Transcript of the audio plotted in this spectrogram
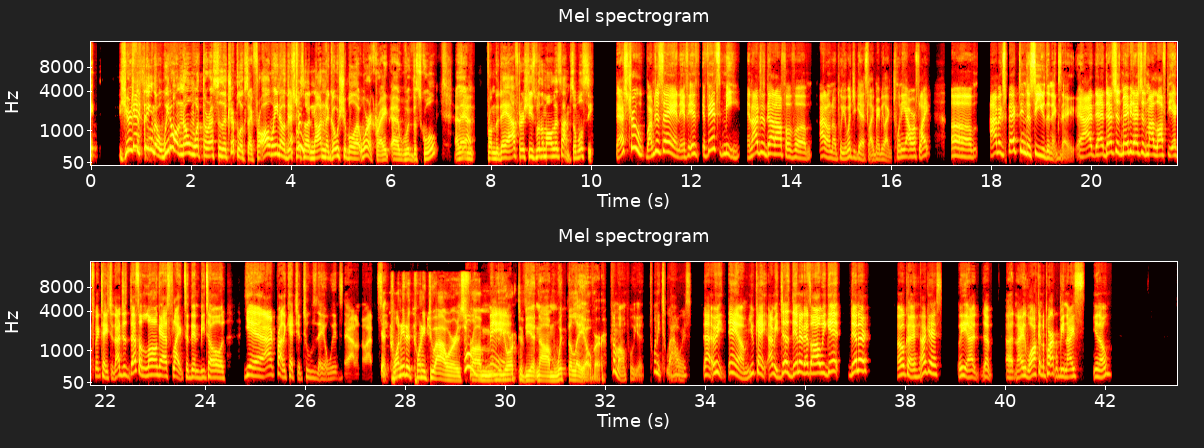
here's the thing, though. We don't know what the rest of the trip looks like. For all we know, this was a non-negotiable at work, right? Uh, with the school, and then Yeah. from the day after, she's with them all the time. So we'll see. That's true. But I'm just saying, if if if it's me and I just got off of um, I don't know, Pooya, what'd you guess? Like maybe like 20 hour flight. Um, I'm expecting to see you the next day. I that, that's just maybe that's just my lofty expectation. I just that's a long ass flight to then be told, yeah, I'd probably catch you Tuesday or Wednesday. I don't know. I Yeah, 20 to 22 hours Oh, from New. York to Vietnam with the layover. Come on, Pooya. 22 hours. I mean, damn, you can't. I mean, just dinner. That's all we get. Dinner. Okay, I guess we uh, uh, a nice walk in the park would be nice. You know,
